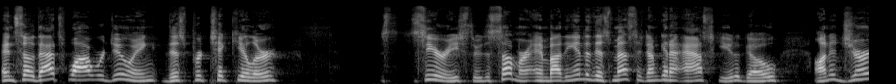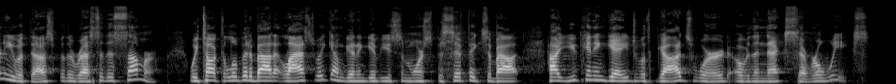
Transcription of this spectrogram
And so that's why we're doing this particular series through the summer. And by the end of this message, I'm going to ask you to go on a journey with us for the rest of this summer. We talked a little bit about it last week. I'm going to give you some more specifics about how you can engage with God's word over the next several weeks.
